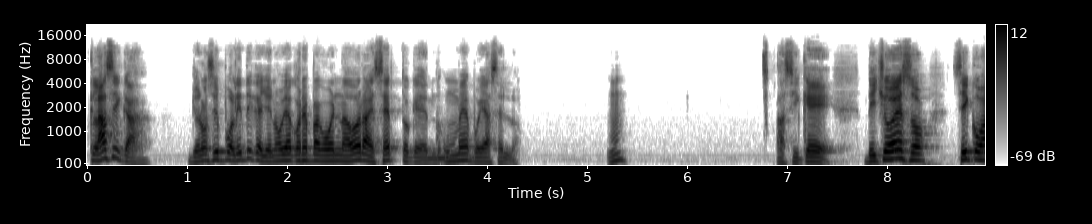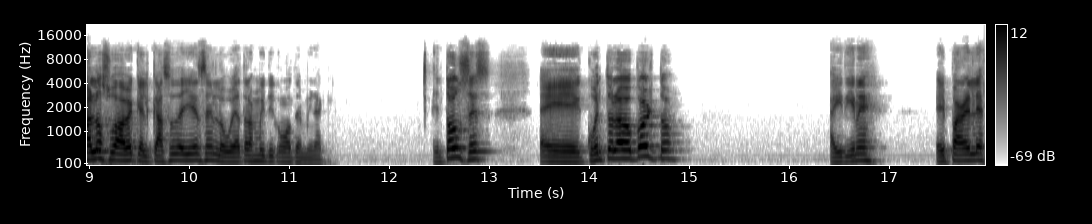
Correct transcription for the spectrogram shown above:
clásica. Yo no soy política, yo no voy a correr para gobernadora, excepto que en un mes voy a hacerlo. Así que, dicho eso, sí, cojarlo suave, que el caso de Jensen lo voy a transmitir cuando termine aquí. Entonces, eh, cuento lo hago corto. Ahí tiene el panel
